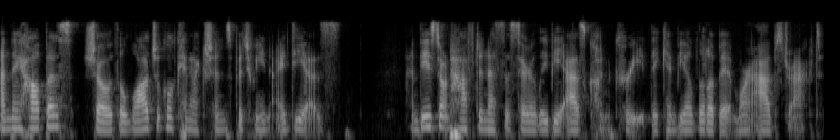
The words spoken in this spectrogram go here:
and they help us show the logical connections between ideas. And these don't have to necessarily be as concrete. They can be a little bit more abstract.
